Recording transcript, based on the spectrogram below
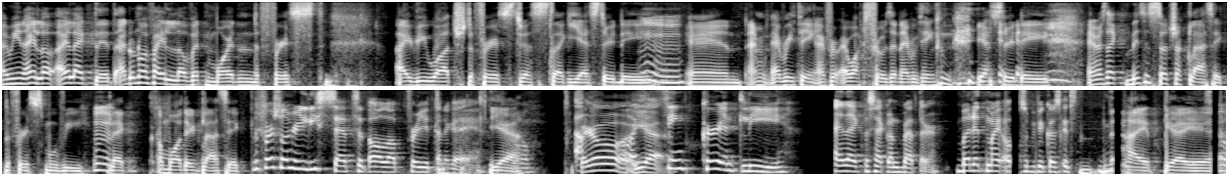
I mean, I love. I liked it. I don't know if I love it more than the first. I rewatched the first just like yesterday, Mm. and I mean everything. I, I watched Frozen everything yesterday, and I was like, "This is such a classic." The first movie, Mm. like a modern classic. The first one really sets it all up for you talaga eh. Yeah. So, Pero Oh, I yeah, think currently I like the second better, but it might also be because it's the hype. Yeah, yeah. yeah. so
